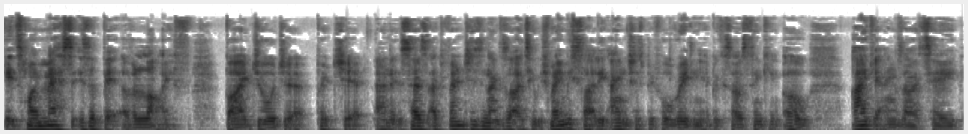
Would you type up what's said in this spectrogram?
It's My Mess is a Bit of a Life by Georgia Pritchett and it says Adventures in Anxiety, which made me slightly anxious before reading it because I was thinking, oh, I get anxiety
